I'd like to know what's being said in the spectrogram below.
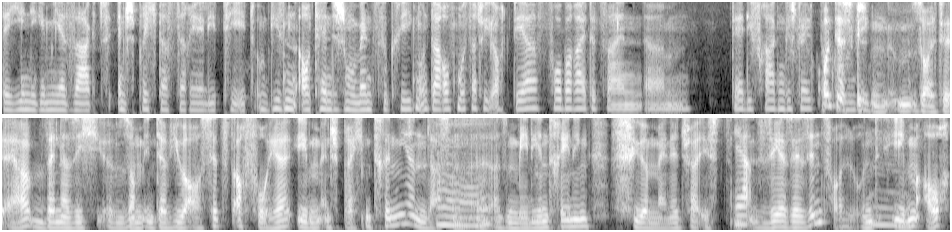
derjenige mir sagt, entspricht das der Realität, um diesen authentischen Moment zu kriegen. Und darauf muss natürlich auch der vorbereitet sein, ähm, der die Fragen gestellt bekommt. Und deswegen sollte er, wenn er sich äh, so einem Interview aussetzt, auch vorher eben entsprechend trainieren lassen. Mhm. Äh, also Medientraining für Manager ist ja. sehr, sehr sinnvoll. Und mhm. eben auch,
